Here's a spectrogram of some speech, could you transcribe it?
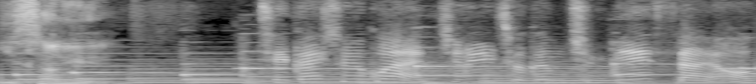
이상해. 제가 술과 안주를 조금 준비했어요.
